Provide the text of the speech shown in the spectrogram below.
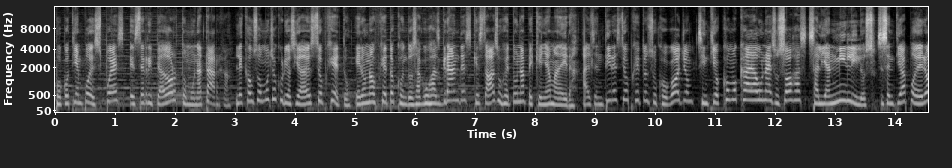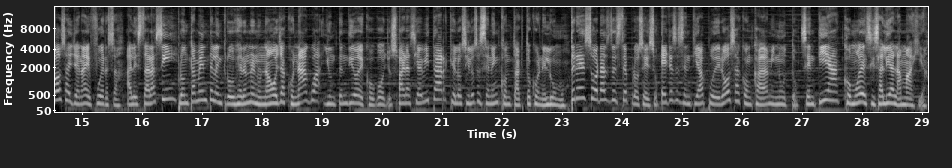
Poco tiempo después, este ripiador tomó una tarja. Le causó mucha curiosidad este objeto. Era un objeto con dos agujas grandes que estaba sujeto a una pequeña madera. Al sentir este objeto en su cogollo, sintió como cada una de sus hojas salían mil hilos. Se sentía poderosa y llena de fuerza. Al estar así, prontamente la introdujeron en una olla con agua y un tendido de cogollos, para así evitar que los hilos estén en contacto con el humo. Tres horas de este proceso, ella se sentía poderosa con cada minuto. Sentía cómo de sí salía la magia.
